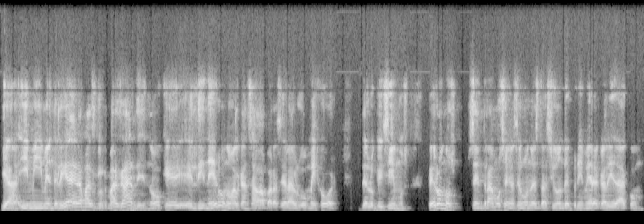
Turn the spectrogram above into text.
¿ya? Y mi mentalidad era más, más grande, ¿no? Que el dinero no alcanzaba para hacer algo mejor de lo que hicimos. Pero nos centramos en hacer una estación de primera calidad con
